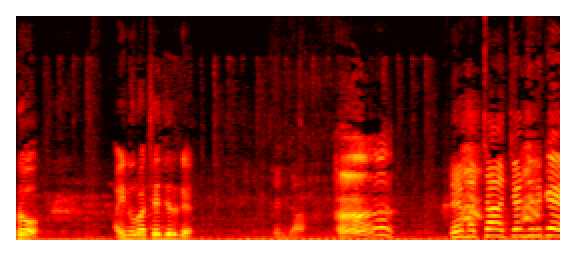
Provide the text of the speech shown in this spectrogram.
ப்ரோ ஐநூறுரூவா சேஞ்ச் இருக்கு. டேய் மச்சான் சேஞ்ச் இருக்கு.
